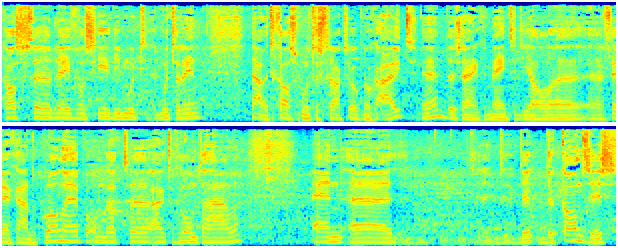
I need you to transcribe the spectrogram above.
gasleverancier die moet, moet erin. Nou, het gas moet er straks ook nog uit. Hè. Er zijn gemeenten die al eh, eh, vergaande plannen hebben om dat uit de grond te halen. En de, de, de kans is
